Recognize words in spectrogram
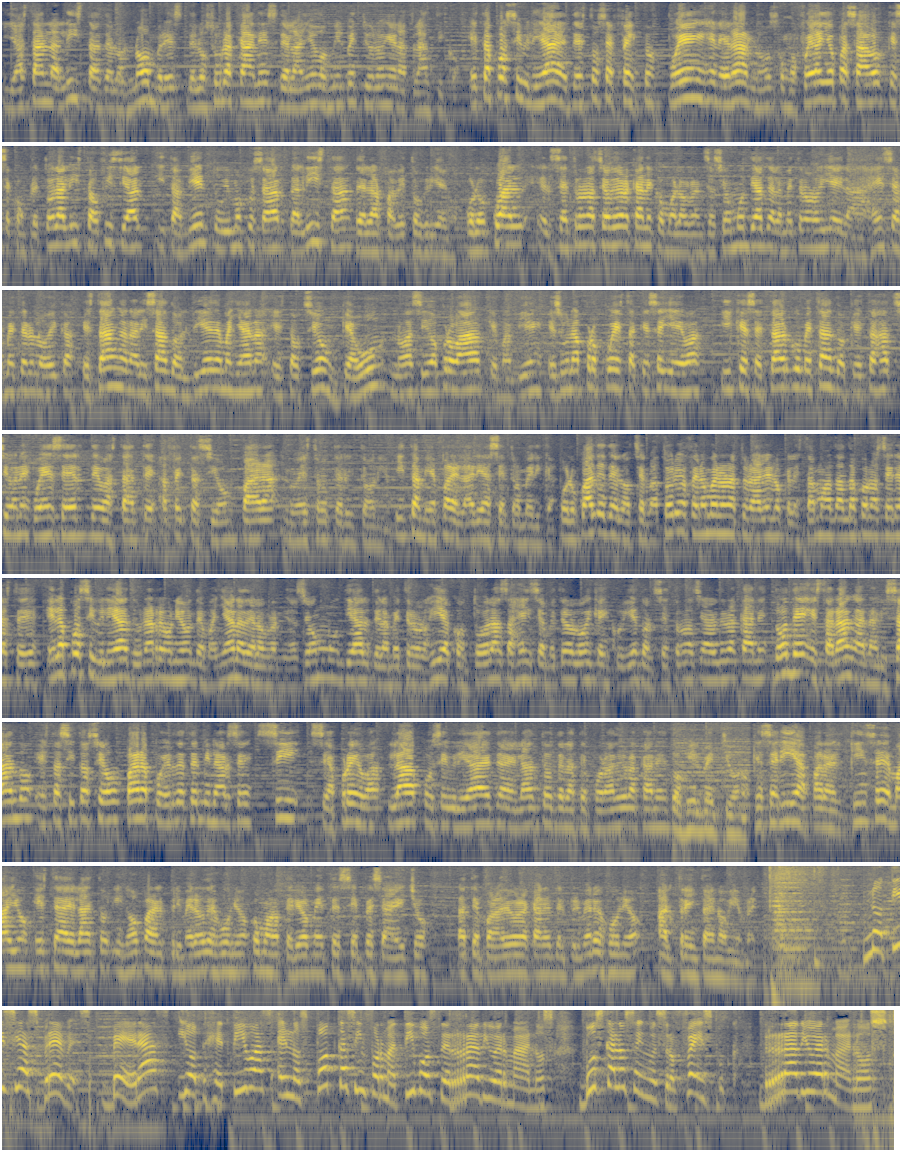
y ya están las listas de los nombres de los huracanes del año 2021 en el Atlántico. Estas posibilidades de estos efectos pueden generarnos, como fue el año pasado, que se completó la lista oficial y también tuvimos que usar la lista del alfabeto griego. Por lo cual, el Centro Nacional de Huracanes, como la Organización Mundial de la Meteorología y las agencias meteorológicas, están analizando al día de mañana esta opción que aún no ha sido aprobada, que más bien es una propuesta que se lleva y que se está argumentando que estas acciones pueden ser de bastante afectación para nuestro territorio y también para el área de Centroamérica. Por lo cual, desde el Observatorio de Fenómenos Naturales, lo que le estamos dando a conocer a usted es la posibilidad de una reunión de mañana de la Organización Mundial de la Meteorología con todas las agencias meteorológicas, incluyendo el Centro Nacional de Huracanes, donde estarán analizando esta situación para poder determinarse si se aprueba la posibilidad de adelanto de la temporada de huracanes 2021, que sería para el 15 de mayo este adelanto y no para el primero de junio, como anteriormente siempre se ha hecho la temporada de huracanes del primero de junio al 30 de noviembre. Noticias breves, veraz y objetivas en los podcasts informativos de Radio Hermanos. Búscalos en nuestro Facebook, Radio Hermanos.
